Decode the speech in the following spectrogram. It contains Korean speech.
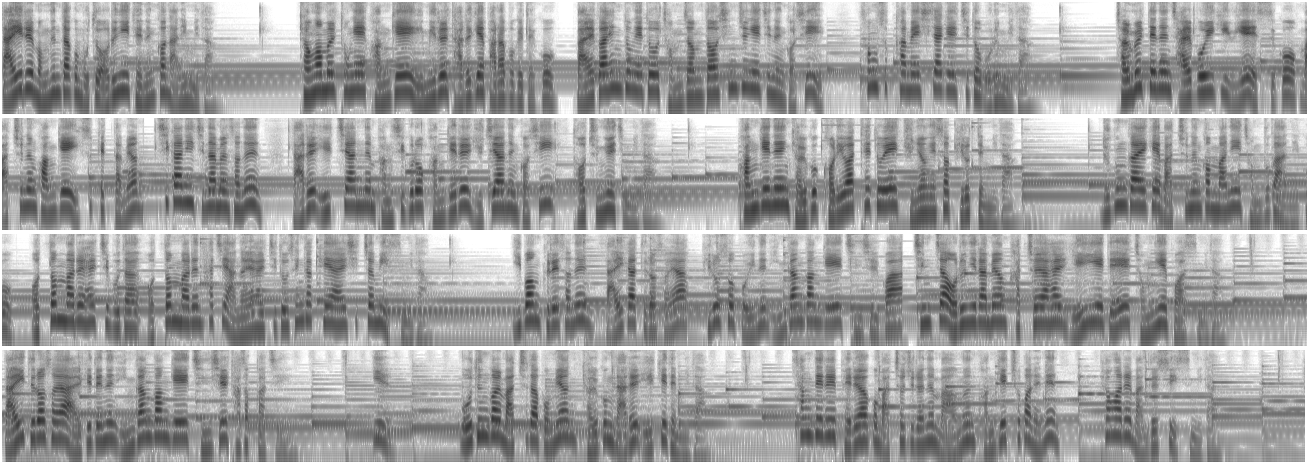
나이를 먹는다고 모두 어른이 되는 건 아닙니다. 경험을 통해 관계의 의미를 다르게 바라보게 되고 말과 행동에도 점점 더 신중해지는 것이 성숙함의 시작일지도 모릅니다. 젊을 때는 잘 보이기 위해 애쓰고 맞추는 관계에 익숙했다면 시간이 지나면서는 나를 잃지 않는 방식으로 관계를 유지하는 것이 더 중요해집니다. 관계는 결국 거리와 태도의 균형에서 비롯됩니다. 누군가에게 맞추는 것만이 전부가 아니고 어떤 말을 할지보다 어떤 말은 하지 않아야 할지도 생각해야 할 시점이 있습니다. 이번 글에서는 나이가 들어서야 비로소 보이는 인간관계의 진실과 진짜 어른이라면 갖춰야 할 예의에 대해 정리해 보았습니다. 나이 들어서야 알게 되는 인간관계의 진실 다섯 가지. 1. 모든 걸 맞추다 보면 결국 나를 잃게 됩니다. 상대를 배려하고 맞춰주려는 마음은 관계 초반에는 평화를 만들 수 있습니다.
